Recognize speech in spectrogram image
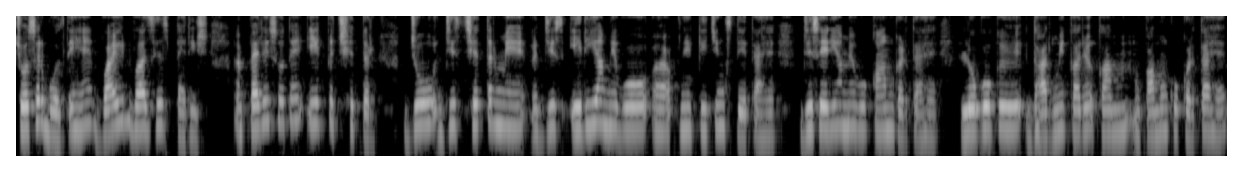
Chaucer बोलते हैं wide was his parish parish होता है एक क्षेत्र जो जिस क्षेत्र में जिस एरिया में वो अपनी टीचिंग्स देता है जिस एरिया में वो काम करता है लोगों के धार्मिक कार्य काम कामों को करता है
